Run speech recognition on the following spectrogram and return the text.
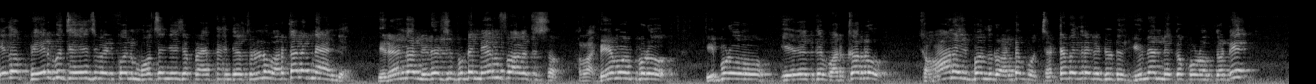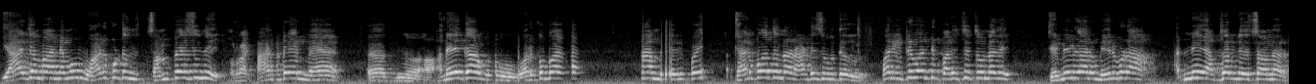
ఏదో పేరుకు చేసి పెట్టుకొని మోసం చేసే ప్రయత్నం చేస్తున్నాడు వర్గాలకు న్యాయం చేయాలి. నిజంగా లీడర్షిప్ ఉంటే మేము స్వాగతిస్తాం. మేము ఇప్పుడు ఇప్పుడు ఏదైతే వర్కర్లు చాలా ఇబ్బందులు అంటే చట్ట వ్యతిరేక డ్యూటీ యూనియన్ లేకపోవడంతో యాజమాన్యము వాడుకుంటుంది చంపేసింది. అంటే అనేక వర్క్ పెరిగిపోయి చనిపోతున్నారు ఆర్టీసీ ఉద్యోగులు. మరి ఇటువంటి పరిస్థితి ఉన్నది. జమీల్ గారు మీరు కూడా అన్ని అబ్జర్వ్ చేస్తా ఉన్నారు.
